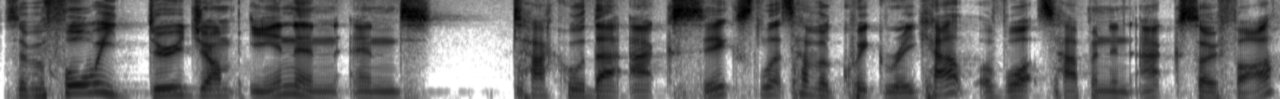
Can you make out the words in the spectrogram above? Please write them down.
So before we do jump in and, and tackle that Acts 6, let's have a quick recap of what's happened in Acts so far.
